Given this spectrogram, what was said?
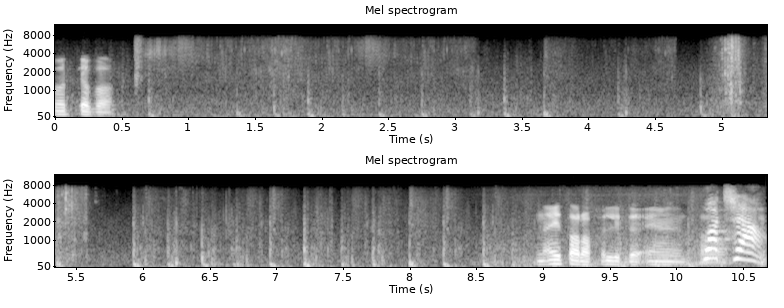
خد من أي طرف اللي Watch out!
